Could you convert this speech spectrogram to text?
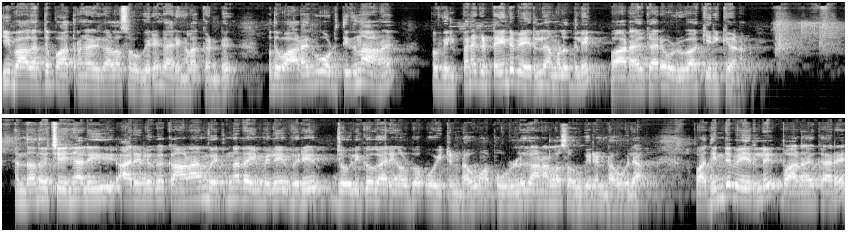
ഈ ഭാഗത്ത് പാത്രം കഴുകാനുള്ള സൗകര്യം കാര്യങ്ങളൊക്കെ ഉണ്ട്. അത് വാടക കൊടുത്തിരുന്നതാണ്. ഇപ്പോൾ വിൽപ്പന കിട്ടതിന്റെ പേരിൽ നമ്മളിതിൽ വാടകക്കാരെ ഒഴിവാക്കിയിരിക്കുകയാണ്. എന്താണെന്ന് വെച്ച് കഴിഞ്ഞാൽ ഈ ആരെങ്കിലുമൊക്കെ കാണാൻ വരുന്ന ടൈമിൽ ഇവർ ജോലിക്കോ കാര്യങ്ങൾക്കോ പോയിട്ടുണ്ടാവും. അപ്പോൾ ഉള്ളിൽ കാണാനുള്ള സൗകര്യം ഉണ്ടാവില്ല അപ്പോൾ അതിന്റെ പേരിൽ വാടകക്കാരെ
